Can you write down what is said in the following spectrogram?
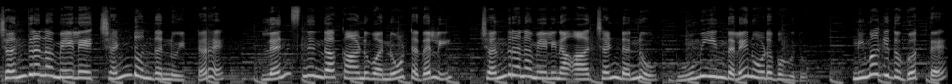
ಚಂದ್ರನ ಮೇಲೆ ಚೆಂಡೊಂದನ್ನು ಇಟ್ಟರೆ ಲೆನ್ಸ್ನಿಂದ ಕಾಣುವ ನೋಟದಲ್ಲಿ ಚಂದ್ರನ ಮೇಲಿನ ಆ ಚೆಂಡನ್ನು ಭೂಮಿಯಿಂದಲೇ ನೋಡಬಹುದು. ನಿಮಗಿದು ಗೊತ್ತೇ?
